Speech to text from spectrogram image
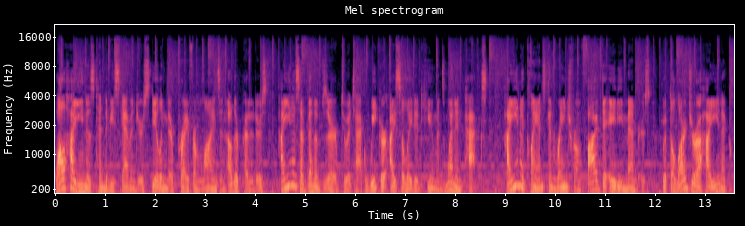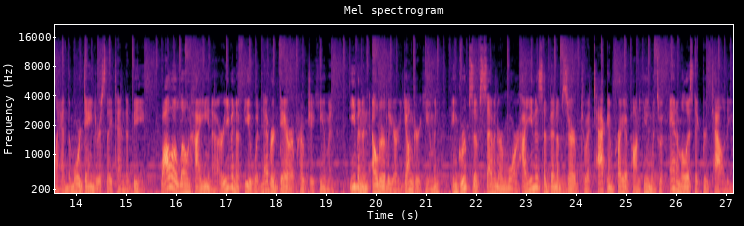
While hyenas tend to be scavengers stealing their prey from lions and other predators, hyenas have been observed to attack weaker isolated humans when in packs. Hyena clans can range from 5 to 80 members, with the larger a hyena clan the more dangerous they tend to be. While a lone hyena or even a few would never dare approach a human, even an elderly or younger human, in groups of seven or more, hyenas have been observed to attack and prey upon humans with animalistic brutality.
